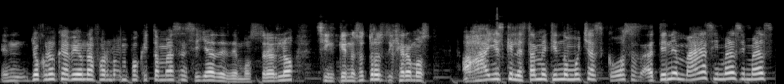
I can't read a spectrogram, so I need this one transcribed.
yo creo que había una forma un poquito más sencilla de demostrarlo sin que nosotros dijéramos, ay, es que le están metiendo muchas cosas, ah, tiene más y más y más.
